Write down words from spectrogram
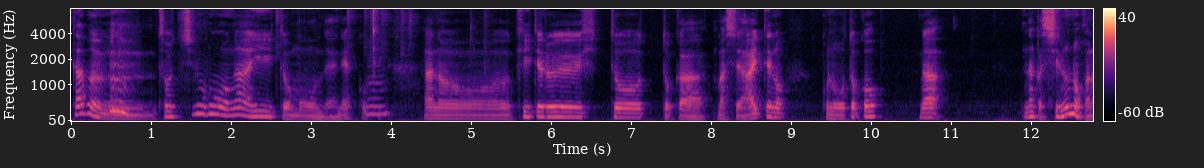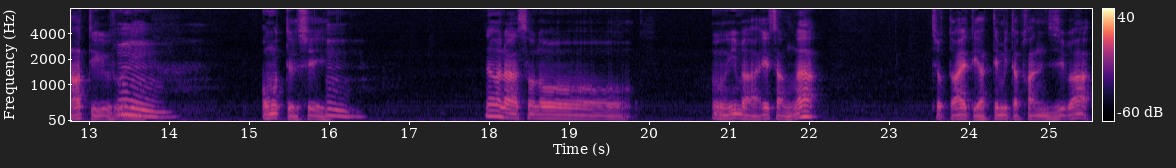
多分、そっちの方がいいと思うんだよね。こうきあのー聞いてる人とかましてや相手のこの男がなんか死ぬのかなっていうふううにん。思ってるし、うん。だからその、うん、今 A さんがちょっとあえてやってみた感じは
